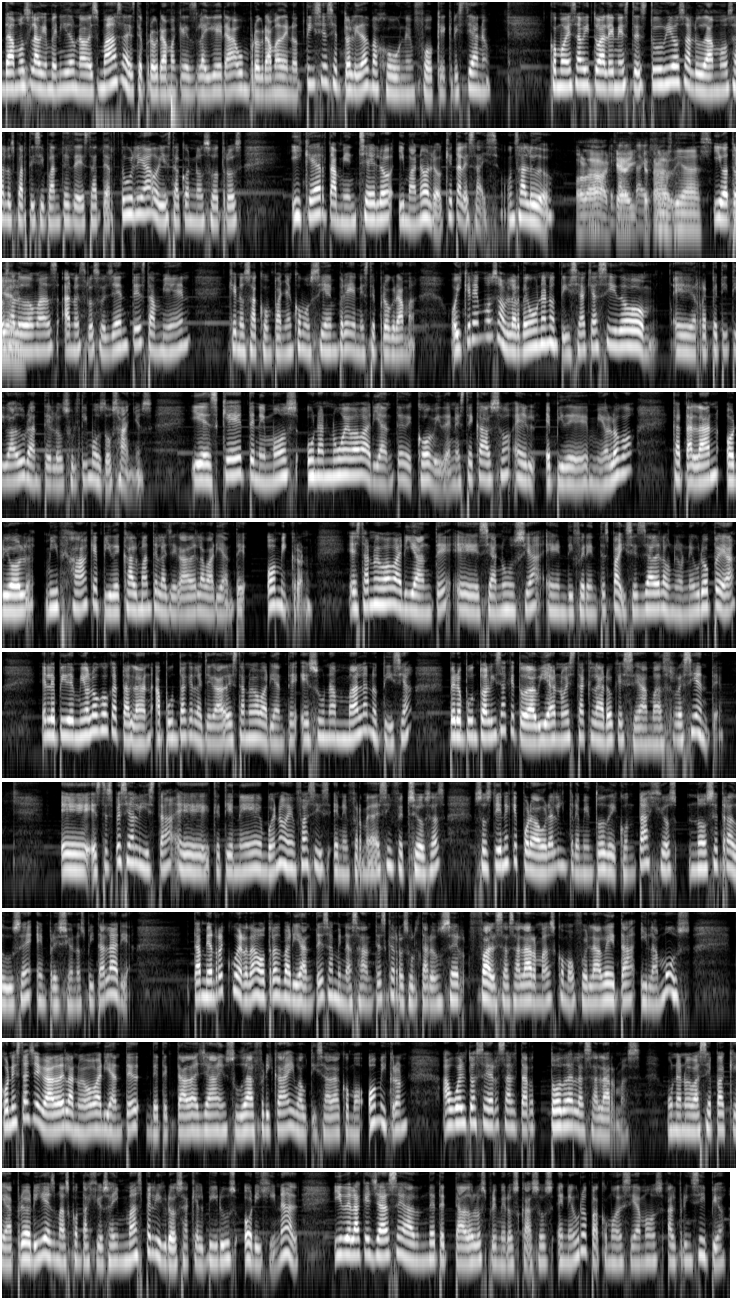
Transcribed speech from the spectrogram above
Damos la bienvenida una vez más a este programa que es La Higuera, un programa de noticias y actualidad bajo un enfoque cristiano. Como es habitual en este estudio, saludamos a los participantes de esta tertulia. Hoy está con nosotros Iker, también Chelo y Manolo. ¿Qué tal estáis? Un saludo. Hola, ¿qué, hay? ¿Qué tal? Buenos días. Y otro saludo más a nuestros oyentes también que nos acompañan como siempre en este programa. Hoy queremos hablar de una noticia que ha sido eh, repetitiva durante los últimos dos años. Y es que tenemos una nueva variante de COVID. En este caso, el epidemiólogo catalán Oriol Midja, que pide calma ante la llegada de la variante Omicron. Esta nueva variante eh, se anuncia en diferentes países ya de la Unión Europea. El epidemiólogo catalán apunta que la llegada de esta nueva variante es una mala noticia pero puntualiza que todavía no está claro que sea más reciente. Eh, este especialista, eh, que tiene bueno énfasis en enfermedades infecciosas, sostiene que por ahora el incremento de contagios no se traduce en presión hospitalaria. También recuerda otras variantes amenazantes que resultaron ser falsas alarmas, como fue la beta y la mus. Con esta llegada de la nueva variante detectada ya en Sudáfrica y bautizada como Omicron, ha vuelto a hacer saltar todas las alarmas. Una nueva cepa que a priori es más contagiosa y más peligrosa que el virus original y de la que ya se han detectado los primeros casos en Europa, como decíamos al principio.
